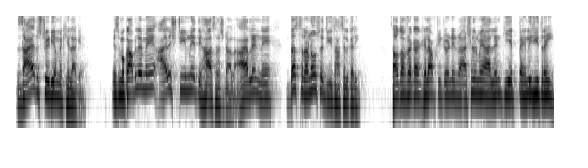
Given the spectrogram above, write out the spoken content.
जायद स्टेडियम में खेला गया। इस मुकाबले में आयरिश टीम ने इतिहास रच डाला। आयरलैंड ने दस रनों से जीत हासिल करी। साउथ अफ्रीका के खिलाफ टी ट्वेंटी इंटरनेशनल में आयरलैंड की ये पहली जीत रही।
